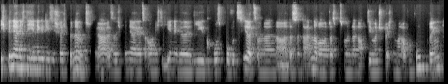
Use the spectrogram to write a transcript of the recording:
ich bin ja nicht diejenige, die sich schlecht benimmt. Ja, also ich bin ja jetzt auch nicht diejenige, die groß provoziert, sondern äh, das sind andere und das muss man dann auch dementsprechend mal auf den Punkt bringen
